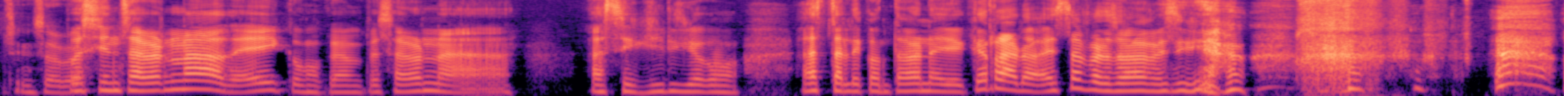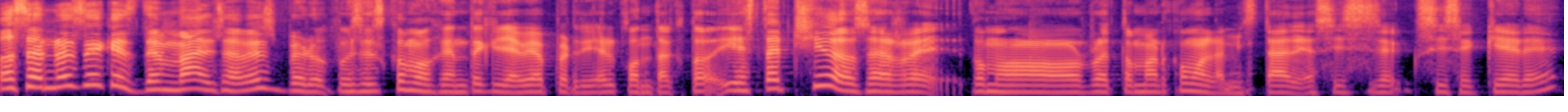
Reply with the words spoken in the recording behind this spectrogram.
Sin saber. pues sin saber nada de él, y como que me empezaron a, a seguir, yo como, hasta le contaban a ellos, qué raro, esta persona me siguió. o sea, no sé que esté mal, ¿sabes? Pero pues es como gente que ya había perdido el contacto, y está chido, o sea, re- como retomar como la amistad y así si se, si se quiere.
